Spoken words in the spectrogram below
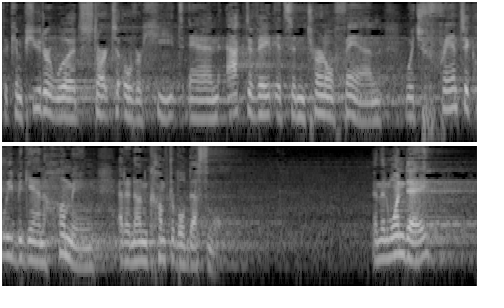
the computer would start to overheat and activate its internal fan, which frantically began humming at an uncomfortable decibel. And then one day,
